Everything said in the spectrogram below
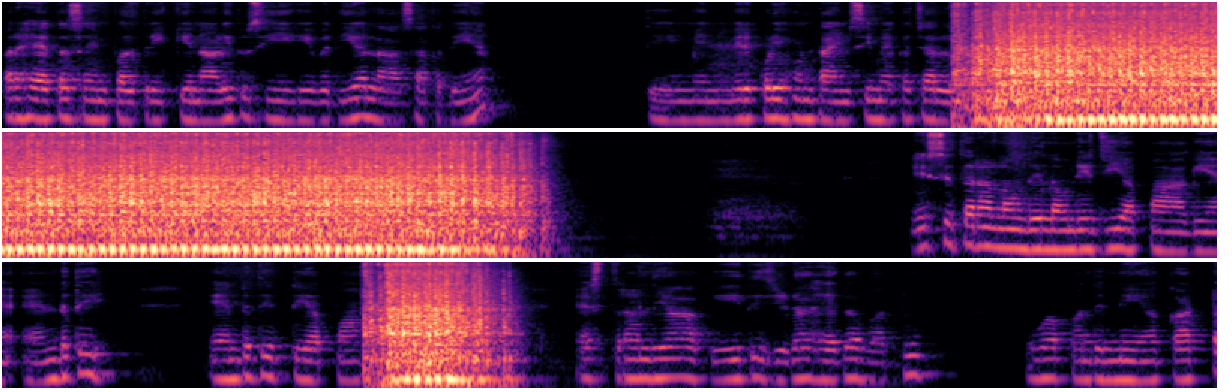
ਪਰ ਹੈ ਤਾਂ ਸਿੰਪਲ ਤਰੀਕੇ ਨਾਲ ਹੀ ਤੁਸੀਂ ਇਹ ਵਧੀਆ ਲਾ ਸਕਦੇ ਆ। ਤੇ ਮੈਨੂੰ, ਮੇਰੇ ਕੋਲੇ ਹੁਣ ਟਾਈਮ ਸੀ, ਮੈਂ ਕਿਹਾ ਚੱਲ ਇਸੇ ਤਰ੍ਹਾਂ ਲਾਉਂਦੇ ਲਾਉਂਦੇ ਜੀ ਆਪਾਂ ਆ ਗਏ ਆ ਐਂਡ ਤੇ। ਐਂਡ ਦੇ ਉੱਤੇ ਆਪਾਂ ਇਸ ਤਰ੍ਹਾਂ ਲਿਆ ਕੇ ਤੇ ਜਿਹੜਾ ਹੈਗਾ ਵਾਧੂ, ਉਹ ਆਪਾਂ ਦਿੰਨੇ ਆ ਕੱਟ।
